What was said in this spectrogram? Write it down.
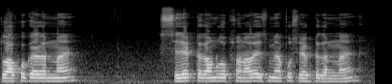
तो आपको क्या करना है, सिलेक्ट अकाउंट का ऑप्शन आ रहा है, इसमें आपको सिलेक्ट करना है।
